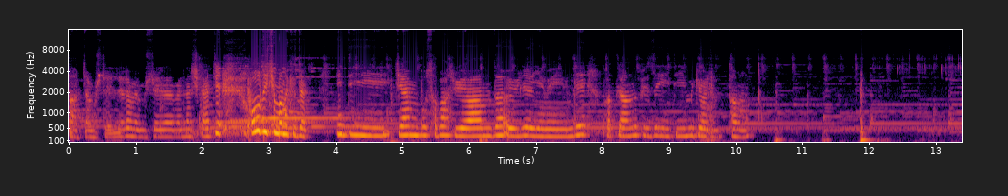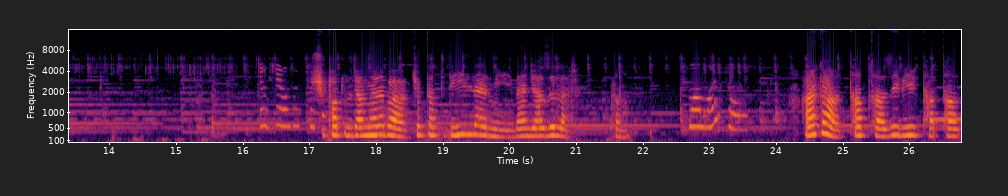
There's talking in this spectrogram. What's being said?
dağıtacağım müşterilere ve müşteriler benden şikayetçi olduğu için bana kızacak. Ne diyeceğim bu sabah rüyamda öğle yemeğimde patlıcanlı pizza yediğimi gördüm. Tamam. Şu patlıcanlara bak. Çok tatlı değiller mi? Bence hazırlar. Tamam. Harika. Taptaze bir ta- ta-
